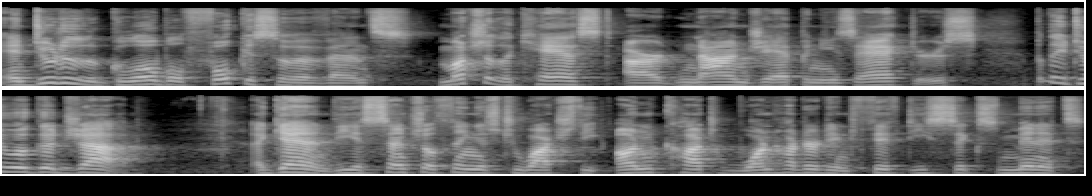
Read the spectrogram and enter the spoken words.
And due to the global focus of events, much of the cast are non Japanese actors, but they do a good job. Again, the essential thing is to watch the uncut 156 minute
